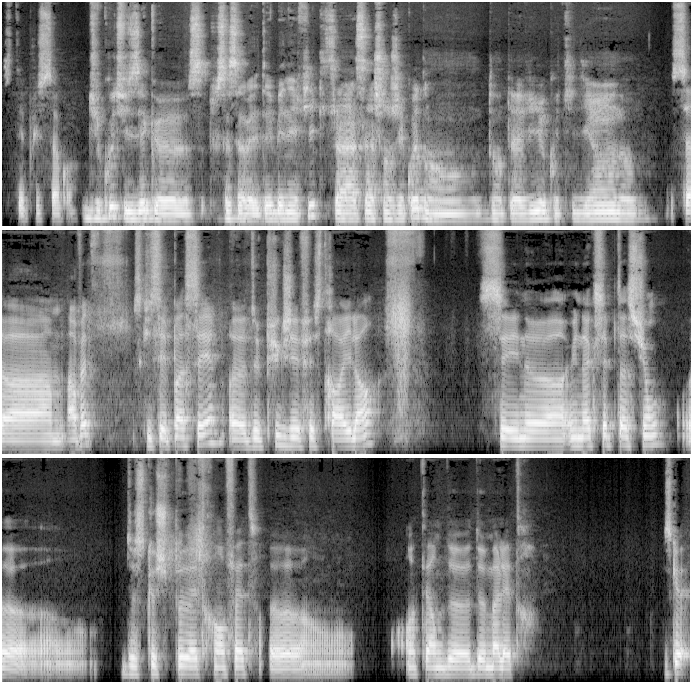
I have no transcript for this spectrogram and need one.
C'était plus ça, quoi. Du coup, tu disais que tout ça, ça avait été bénéfique. Ça, ça a changé quoi dans, dans ta vie au quotidien ça, en fait, ce qui s'est passé euh, depuis que j'ai fait ce travail-là, c'est une, euh, une acceptation euh, de ce que je peux être en fait euh, en termes de, de mal-être. Parce que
